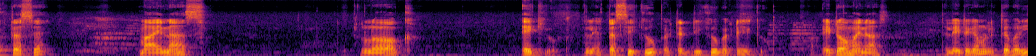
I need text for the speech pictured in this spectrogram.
একটা আছে। মাইনাস লক এ কিউব তাহলে একটা সি কিউব একটা ডি কিউব একটা এ কিউব এটাও মাইনাস। তাহলে এটাকে আমরা লিখতে পারি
